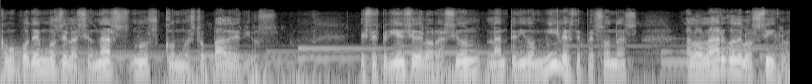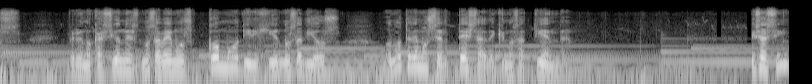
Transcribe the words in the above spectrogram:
cómo podemos relacionarnos con nuestro Padre Dios. Esta experiencia de la oración la han tenido miles de personas a lo largo de los siglos, pero en ocasiones no sabemos cómo dirigirnos a Dios o no tenemos certeza de que nos atienda. Es así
